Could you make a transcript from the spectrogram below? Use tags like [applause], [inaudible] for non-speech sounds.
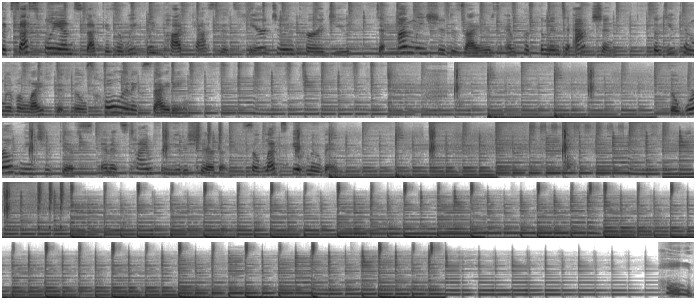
Successfully Unstuck is a weekly podcast that's here to encourage you to unleash your desires and put them into action so you can live a life that feels whole and exciting. The world needs your gifts, and it's time for you to share them. So let's get moving.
